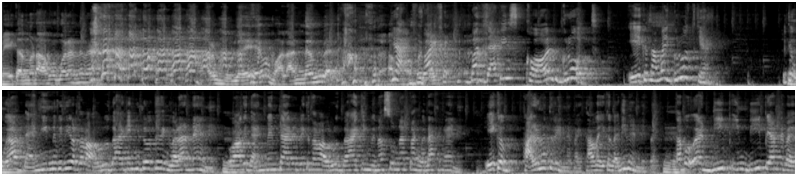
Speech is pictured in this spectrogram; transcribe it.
මේකත් මට ආප බලන්න බෑ. මුල එහෙම බලන්නම් බෑ. that is called growth ඒක තමයි growth කියන්න. ඔයා දැන්න්න විදිට අවරු දාකින් හිටෝත වැඩන්න නෑන වගේ දැන්ෙන් ටාරක තම අවරු දාකින් වෙනසුන්නත් වැඩක් නෑන ඒක පලනත වෙන්න පයි තව එක වැඩි වෙන්න පයි තබ ඔය ඩීප් ඉන් ඩීප යන්න පයි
